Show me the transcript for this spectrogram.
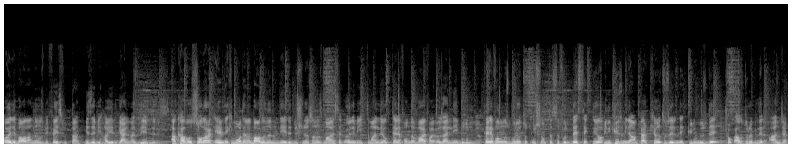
Öyle bağlandığımız bir Facebook'tan bize bir hayır gelmez diyebiliriz. Ha kablosuz olarak evdeki modeme bağlanırım diye de düşünüyorsanız maalesef öyle bir ihtimal de yok. Telefonda Wi-Fi özelliği bulunmuyor. Telefonumuz Bluetooth 3.0 destekliyor. 1200 mAh kağıt üzerinde günümüzde çok az durabilir ancak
